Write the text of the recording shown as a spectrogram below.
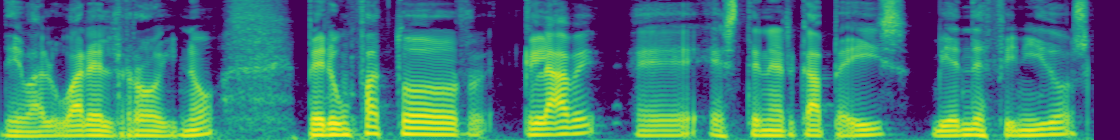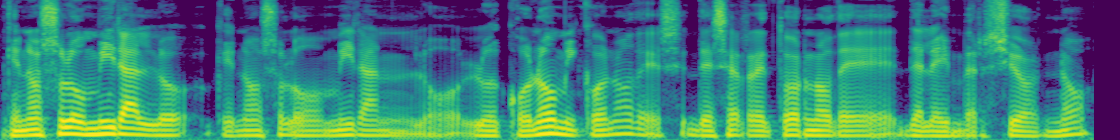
evaluar el ROI, ¿no? Pero un factor clave eh, es tener KPIs bien definidos que no solo miran lo, que no solo miran lo, económico, ¿no? De, ese retorno de, la inversión, ¿no?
